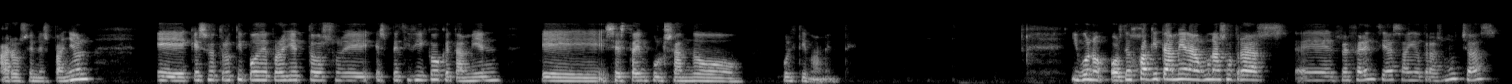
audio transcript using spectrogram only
AROS en español, eh, que es otro tipo de proyectos eh, específico que también se está impulsando últimamente. Y bueno, os dejo aquí también algunas otras eh, referencias, hay otras muchas,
